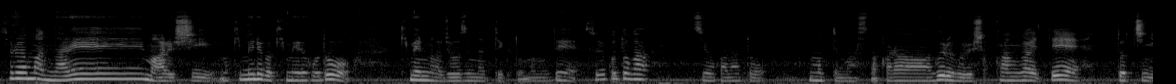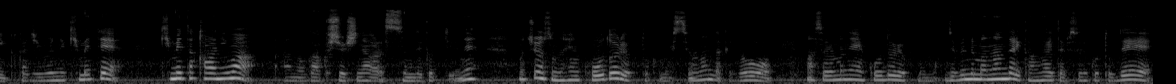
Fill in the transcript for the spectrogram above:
それはまあ慣れもあるし、まあ、決めれば決めるほど決めるのが上手になっていくと思うのでそういうことが必要かなと思ってます。だからぐるぐる考えてどっちに行くか自分で決めて決めたからにはあの学習しながら進んでいくっていうねもちろんその辺行動力とかも必要なんだけど、まあ、それもね行動力も自分で学んだり考えたりすることで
